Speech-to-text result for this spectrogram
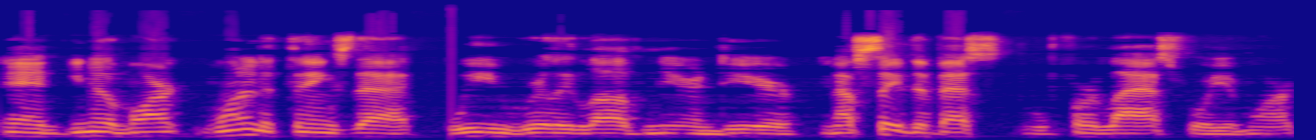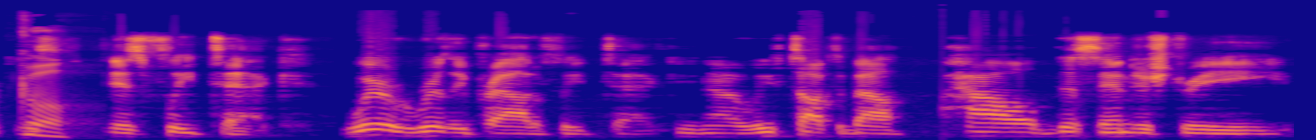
And, you know, Mark, one of the things that we really love near and dear, and I've saved the best for last for you, Mark, cool. is, is Fleet Tech. We're really proud of Fleet Tech. You know, we've talked about how this industry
